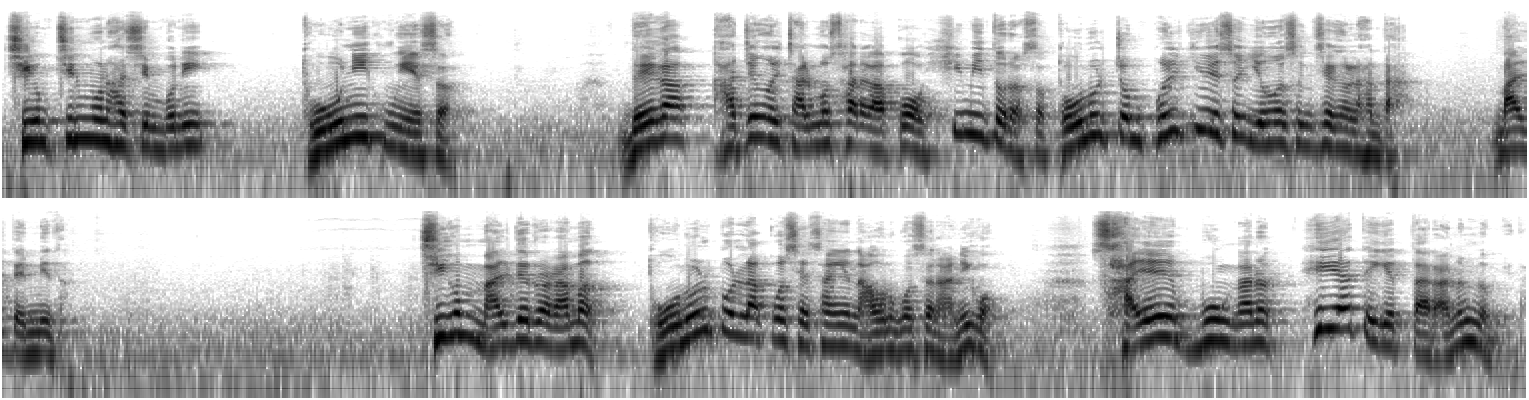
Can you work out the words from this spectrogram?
지금 질문하신 분이 돈이 궁해서 내가 가정을 잘못 살아갖고 힘이 들어서 돈을 좀 벌기 위해서 영어 선생을 한다. 말됩니다. 지금 말대로라면 돈을 벌라고 세상에 나오는 것은 아니고 사회에 무언가는 해야 되겠다라는 겁니다.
